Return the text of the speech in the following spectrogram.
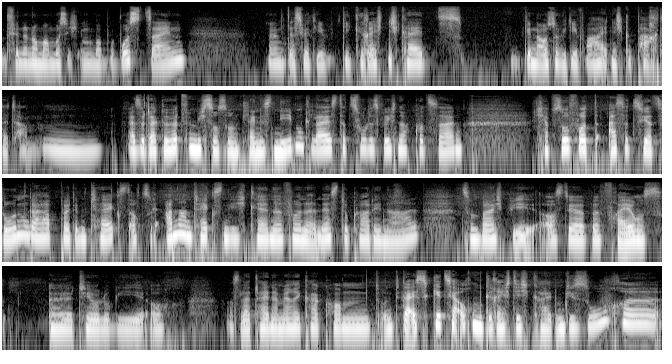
Ich finde man muss sich immer bewusst sein, äh, dass wir die, die Gerechtigkeit genauso wie die Wahrheit nicht gepachtet haben. Also da gehört für mich so, so ein kleines Nebengleis dazu, das will ich noch kurz sagen. Ich habe sofort Assoziationen gehabt bei dem Text, auch zu anderen Texten, die ich kenne, von Ernesto Cardinal, zum Beispiel aus der Befreiungstheologie, auch aus Lateinamerika kommt. Und da geht es ja auch um Gerechtigkeit, um die Suche,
